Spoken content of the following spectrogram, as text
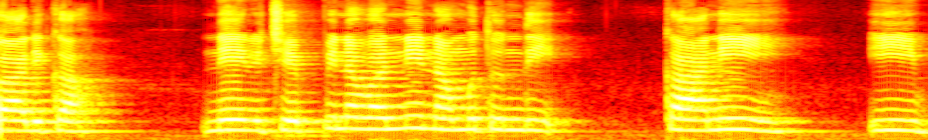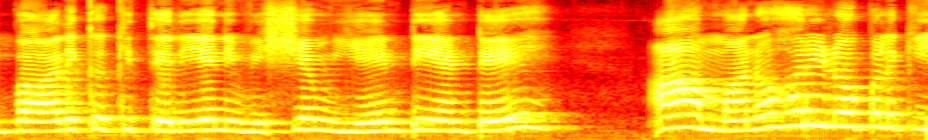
బాలిక నేను చెప్పినవన్నీ నమ్ముతుంది. కానీ ఈ బాలికకి తెలియని విషయం ఏంటి అంటే ఆ మనోహరి లోపలికి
